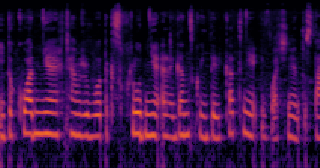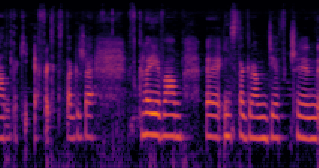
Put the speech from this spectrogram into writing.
i dokładnie chciałam, żeby było tak schludnie, elegancko i delikatnie i właśnie dostałam taki efekt, także wkleję Wam e, Instagram dziewczyn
